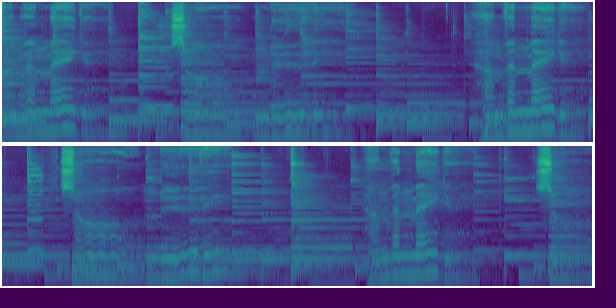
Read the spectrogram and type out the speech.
Använd mig Gud som du vill. Använd mig Gud som du vill. Använd mig Gud som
